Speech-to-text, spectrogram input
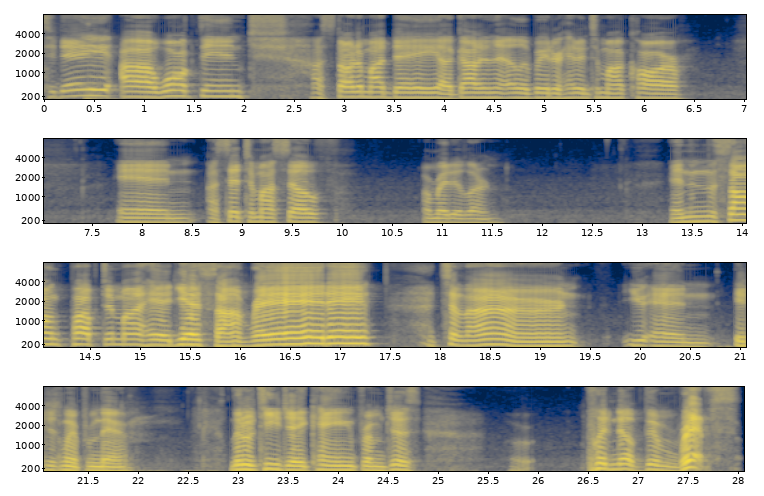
Today I walked in, I started my day, I got in the elevator, headed to my car, and I said to myself, I'm ready to learn. And then the song popped in my head, Yes, I'm ready to learn. You and it just went from there. Little Tjay came from just putting up them reps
